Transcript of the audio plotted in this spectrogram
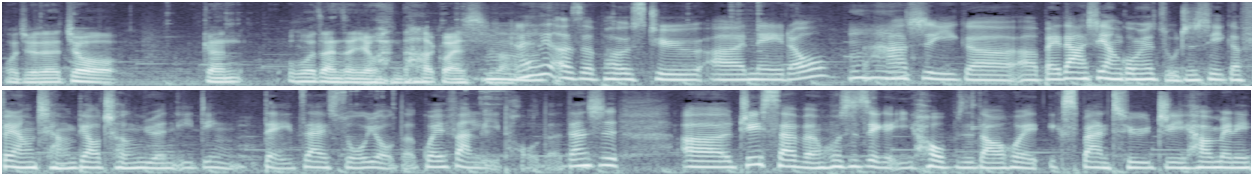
我觉得就跟乌俄战争有很大的关系吧。I think as opposed to 呃 NATO，它是一个呃北大西洋公约组织是一个非常强调成员一定得在所有的规范里头的。但是呃 G7 或是这个以后不知道会 expand to G how many，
